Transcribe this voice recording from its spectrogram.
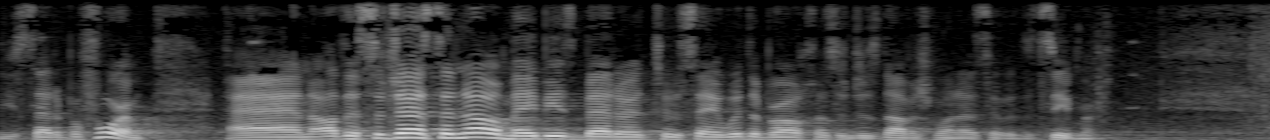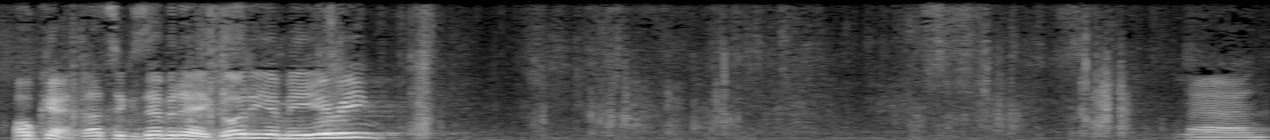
You said it before. And others suggest that no, maybe it's better to say with the brachas and just daven Shema with the tzibur. Okay, that's Exhibit A. Go to your Meiri. And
